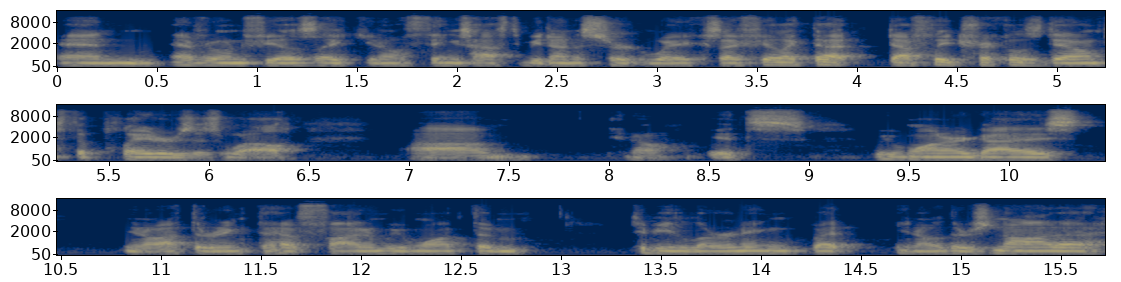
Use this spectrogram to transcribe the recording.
and everyone feels like you know things have to be done a certain way. Because I feel like that definitely trickles down to the players as well. Um, you know, it's we want our guys, you know, at the rink to have fun. We want them to be learning, but you know, there's not a,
